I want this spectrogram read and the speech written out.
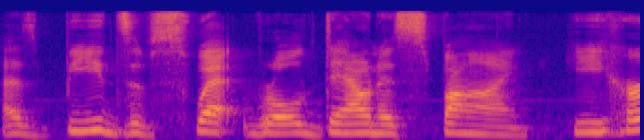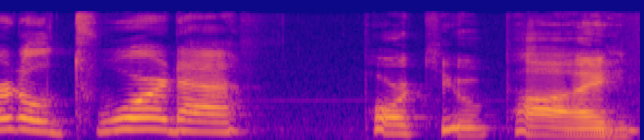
As beads of sweat rolled down his spine, he hurtled toward a. Porcupine.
